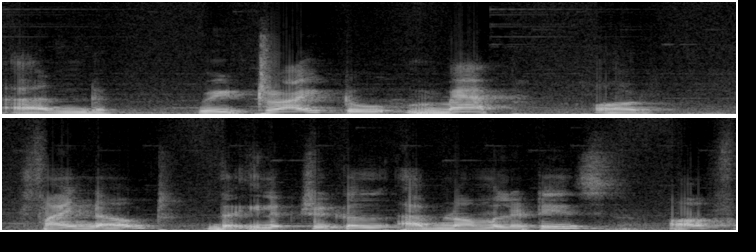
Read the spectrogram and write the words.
and we try to map or find out the electrical abnormalities of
